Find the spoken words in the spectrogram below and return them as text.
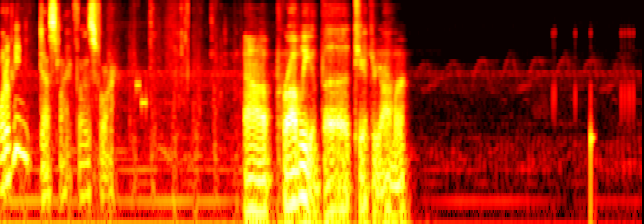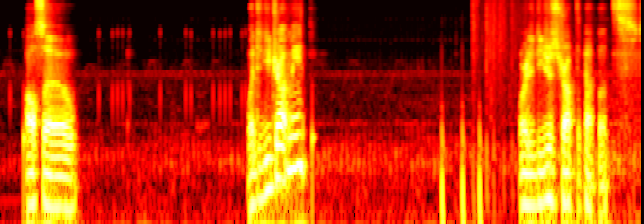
what do we need Dust Mite Fuzz for? Uh, probably the tier three armor. Also, what did you drop me? Or did you just drop the pebblets?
